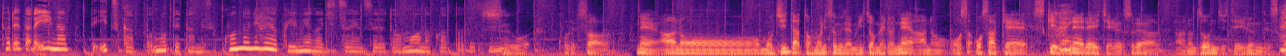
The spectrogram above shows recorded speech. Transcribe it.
取れたらいいなっていつかと思ってたんです。こんなに早く夢が実現するとは思わなかったですね。すごい。これさねあのーもう自他ともにそういう意味では認めるねあのお酒好きでね、はい。レイチェルそれはあの存じているんですが。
